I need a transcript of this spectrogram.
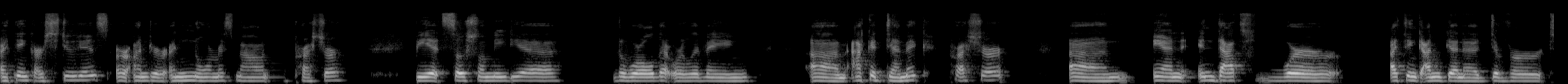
I think our students are under enormous amount of pressure, be it social media, the world that we're living, um, academic pressure. Um, and, and that's where I think I'm gonna divert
